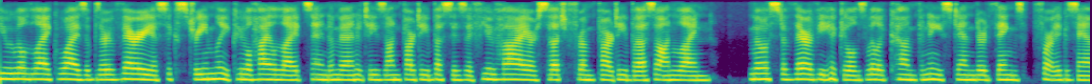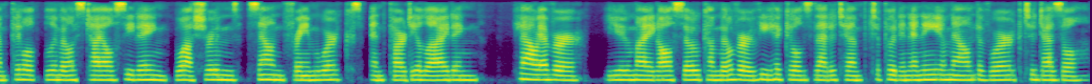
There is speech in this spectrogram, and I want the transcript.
You will likewise observe various extremely cool highlights and amenities on party buses if you hire such from Party Bus Online. Most of their vehicles will accompany standard things, for example, limo style seating, washrooms, sound frameworks, and party lighting. However, you might also come over vehicles that attempt to put in any amount of work to dazzle.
